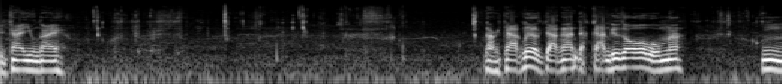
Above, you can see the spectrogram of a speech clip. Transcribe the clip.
กินไงอยู่ไง หลังจากเลิกจากงานจากการคือเขาผมนะ อืม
